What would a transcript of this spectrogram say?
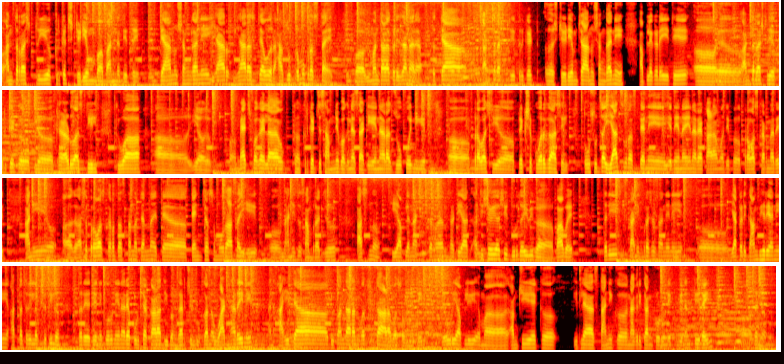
आंतरराष्ट्रीय क्रिकेट स्टेडियम बांधण्यात येतं आहे त्या अनुषंगाने ह्या ह्या रस्त्यावर हा जो प्रमुख रस्ता आहे विमानतळाकडे जाणारा तर त्या आंतरराष्ट्रीय क्रिकेट स्टेडियमच्या अनुषंगाने आपल्याकडे इथे आंतरराष्ट्रीय क्रिकेट प्ल- खेळाडू असतील किंवा मॅच बघायला क- क्रिकेटचे सामने बघण्यासाठी येणारा जो कोणी प्रवासी प्रेक्षक वर्ग असेल तो सुद्धा याच रस्त्याने येण्या येणाऱ्या काळामध्ये प प्रवास करणार आहेत. आणि असं प्रवास करत असताना त्यांना त्या त्यांच्यासमोर असा हे घाणीचं साम्राज्य असणं ही आपल्या नाशिककरांसाठी अतिशय अशी दुर्दैवी ग- बाब आहे. तरी स्थानिक प्रशासनाने याकडे गांभीर्याने आत्ता तरी लक्ष दिलं. तर जेणेकरून येणाऱ्या पुढच्या काळात ही भंगारची दुकानं वाढणारही नाही आणि आहे त्या दुकानदारांवर सुद्धा आळा बसवण्यात येईल. एवढी आपली आमची एक इथल्या स्थानिक नागरिकांकडून एक विनंती राहील. धन्यवाद.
